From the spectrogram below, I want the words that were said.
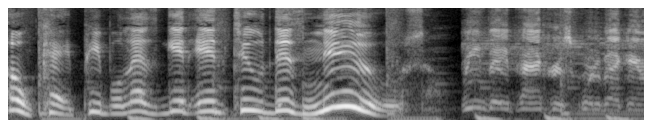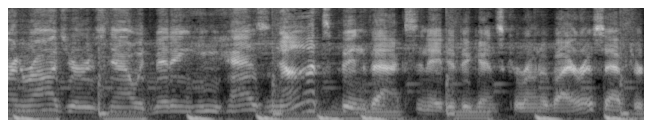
Okay, people, let's get into this news. Green Bay Packers quarterback Aaron Rodgers now admitting he has not been vaccinated against coronavirus after.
